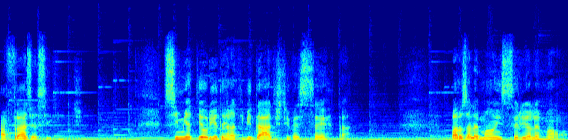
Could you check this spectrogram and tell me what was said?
A frase é a seguinte: Se minha teoria da relatividade estiver certa, para os alemães serei alemão,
